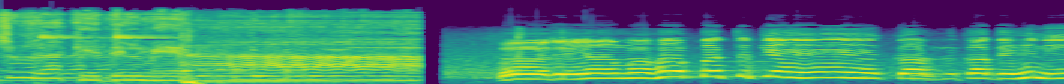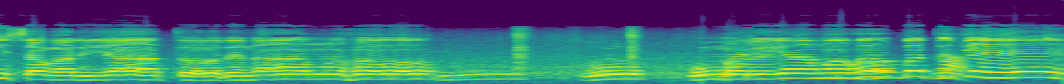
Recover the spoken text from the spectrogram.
चुरा के दिल मेरा गोरिया मोहब्बत के कद कदहनी सवरिया तोर नाम हो। उमरिया मोहब्बत के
